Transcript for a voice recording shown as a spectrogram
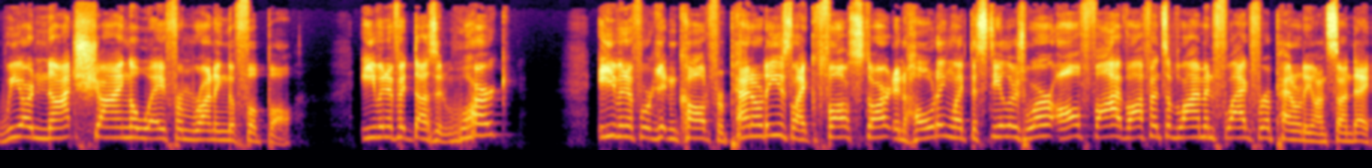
We are not shying away from running the football. Even if it doesn't work, even if we're getting called for penalties like false start and holding like the Steelers were, all five offensive linemen flagged for a penalty on Sunday.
